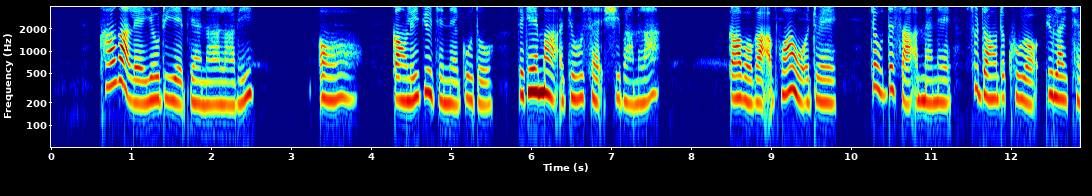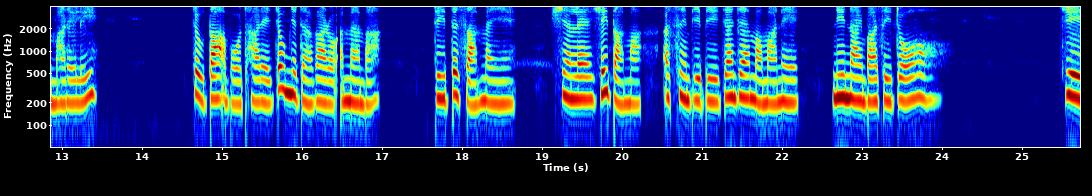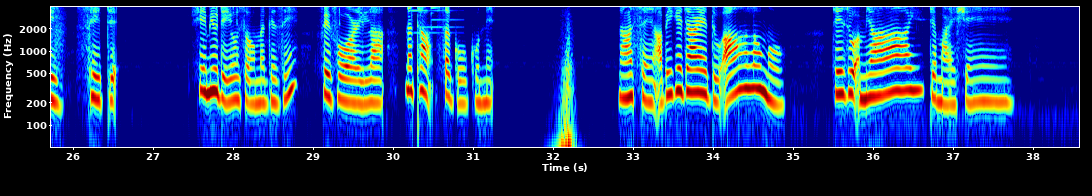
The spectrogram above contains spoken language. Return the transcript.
ခါးကလည်းရုတ်တရက်ပြန်လာလာပြီ။အော် ကောင်လေးပြုတ်ခြင်းနဲ့ကုသိုလ်တကယ်မှအကျိုးဆက်ရှိပါမလား။ကားပေါ်ကအဖွားကိုအတွေ့ကျုပ်သစ္စာအမှန်နဲ့ဆွတောင်းတစ်ခုတော့ပြုတ်လိုက်ချင်ပါတယ်လေ။ကျုပ်သားအပေါ်ထားတဲ့ကျုပ်မြတ်တာကတော့အမှန်ပါ။ဒီသစ္စာမှန်ရင်ရှင်လဲရိတ်တာမှာအစဉ်ပြေပြေကြမ်းကြမ်းမာမာနဲ့နေနိုင်ပါစေတော့။ကြည်စေးတစ်ရှေးမြုပ်တရုပ်ဆောင်မဂ္ဂဇင်းဖေဖော်ဝါရီလ2019ခုနှစ် နားဆင်အပိခဲ့ကြတဲ့သူအားလုံးကိုကျေးဇူးအများကြီးတင်ပါတယ်ရှင်။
